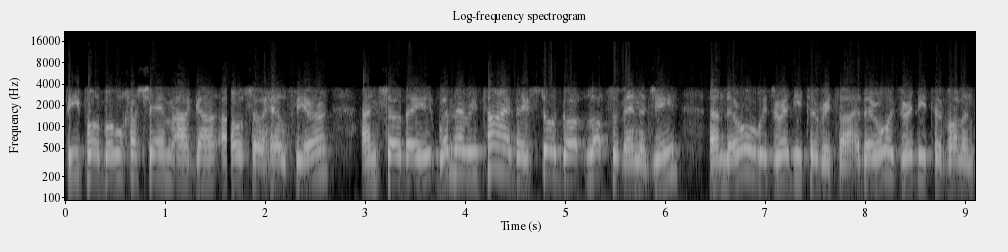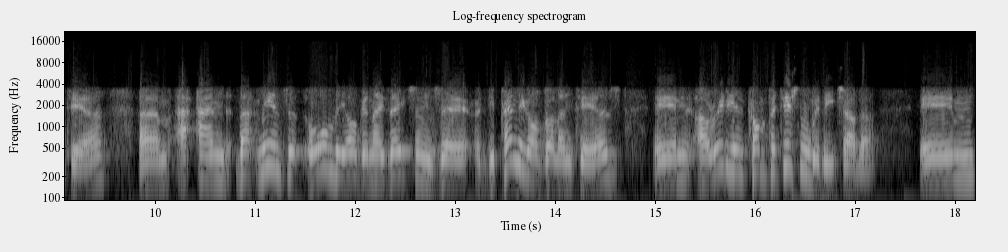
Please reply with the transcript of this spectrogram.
People, Baruch Hashem, are, are also healthier. And so they, when they retire, they've still got lots of energy, and they're always ready to retire. They're always ready to volunteer. Um, and that means that all the organizations, uh, depending on volunteers, um, are really in competition with each other. Um,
